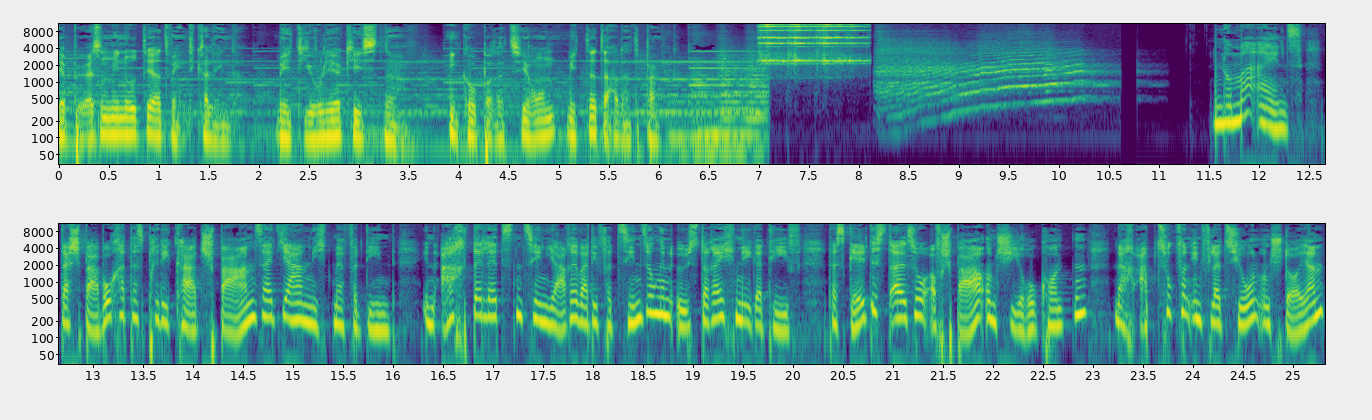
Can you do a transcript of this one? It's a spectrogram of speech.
Der Börsenminute Adventkalender mit Julia Kistner in Kooperation mit der Dalat Bank. Nummer eins: Das Sparbuch hat das Prädikat Sparen seit Jahren nicht mehr verdient. In acht der letzten zehn Jahre war die Verzinsung in Österreich negativ. Das Geld ist also auf Spar- und Girokonten nach Abzug von Inflation und Steuern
